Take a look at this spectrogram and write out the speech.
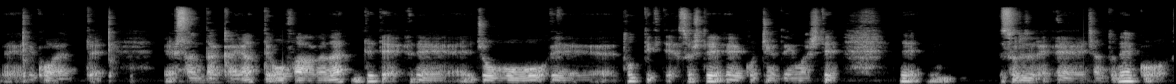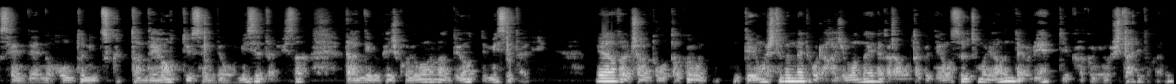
ねで、こうやって、3段階あってオファーが出て、で、情報を、え取ってきて、そして、えこっちが電話して、で、それぞれ、えちゃんとね、こう、宣伝の本当に作ったんだよっていう宣伝を見せたりさ、ランディングページこういうものなんだよって見せたり、で、あとはちゃんとオタクの電話してくんないとこれ始まんないんだから、オタク電話するつもりあるんだよねっていう確認をしたりとかね。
